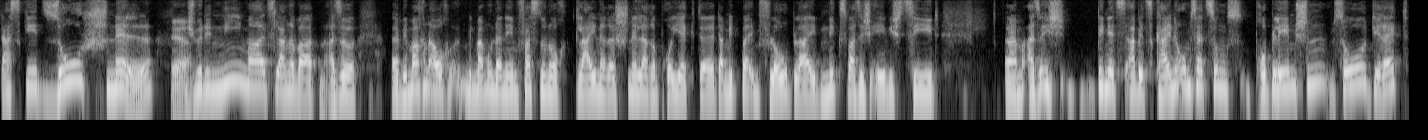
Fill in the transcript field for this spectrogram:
das geht so schnell. Ja. Ich würde niemals lange warten. Also äh, wir machen auch mit meinem Unternehmen fast nur noch kleinere, schnellere Projekte, damit wir im Flow bleiben. Nichts, was sich ewig zieht. Ähm, also ich bin jetzt, habe jetzt keine Umsetzungsproblemchen so direkt.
